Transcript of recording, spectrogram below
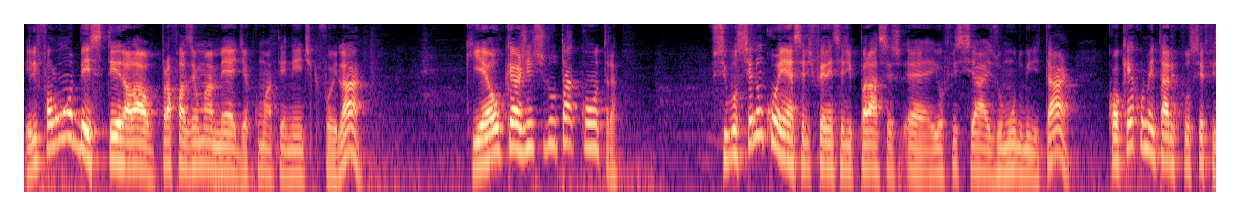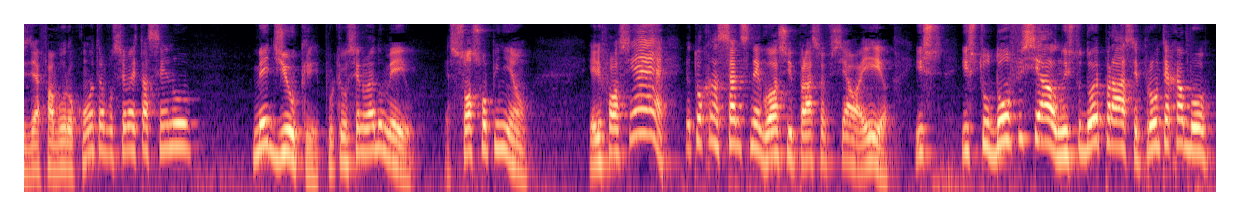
Ele falou uma besteira lá pra fazer uma média com uma tenente que foi lá, que é o que a gente luta contra. Se você não conhece a diferença de praças é, e oficiais do mundo militar, qualquer comentário que você fizer a favor ou contra, você vai estar sendo medíocre, porque você não é do meio. É só sua opinião. Ele falou assim: é, eu tô cansado desse negócio de praça oficial aí, ó. Es- Estudou oficial, não estudou é praça, e pronto e acabou.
